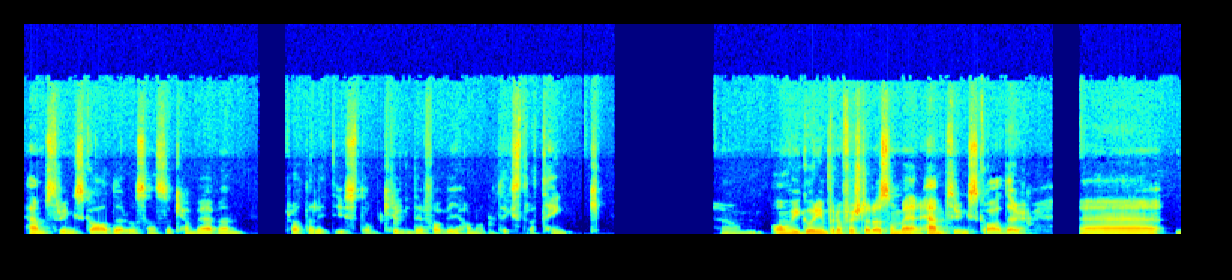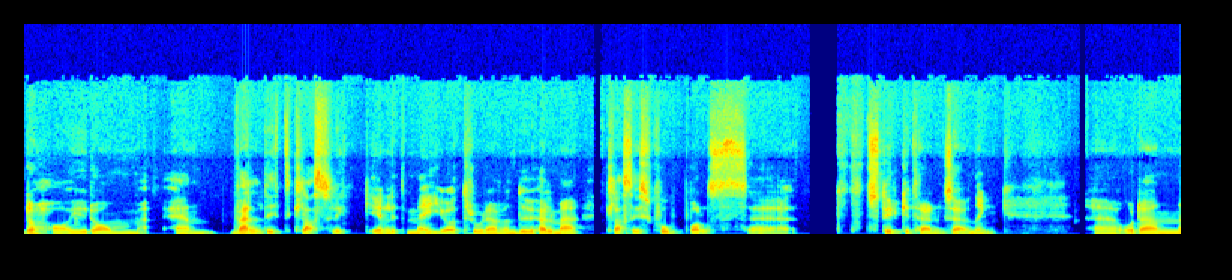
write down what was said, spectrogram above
hamstringskador och sen så kan vi även prata lite just omkring det för vi har något extra tänk. Um, om vi går in på den första då som är hamstringskador. Eh, då har ju de en väldigt klassisk, enligt mig och jag tror även du höll med, klassisk fotbolls eh, styrketräningsövning. Eh, och den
